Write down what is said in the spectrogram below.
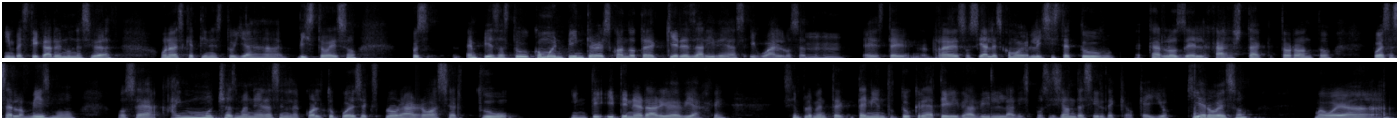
investigar en una ciudad. Una vez que tienes tú ya visto eso, pues empiezas tú como en Pinterest cuando te quieres dar ideas, igual, o sea, ujú, este, redes sociales como le hiciste tú, Carlos, del hashtag Toronto, puedes hacer lo mismo. O sea, hay muchas maneras en la cual tú puedes explorar o hacer tu itinerario de viaje, simplemente teniendo tu creatividad y la disposición de decir de que, ok, yo quiero eso, Me voy a,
